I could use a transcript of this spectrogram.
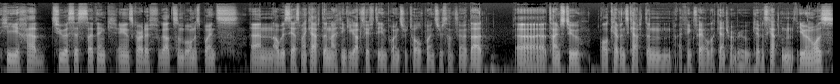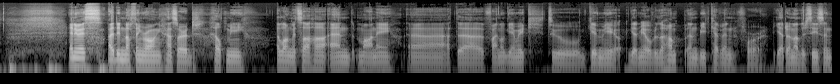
He had two assists, I think, against Cardiff. Got some bonus points, and obviously as my captain, I think he got 15 points or 12 points or something like that, uh, times two. While Kevin's captain, I think, failed. I can't remember who Kevin's captain even was. Anyways, I did nothing wrong. Hazard helped me along with Zaha and Mane Uh, at the final game week to give me get me over the hump and beat Kevin for yet another season.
